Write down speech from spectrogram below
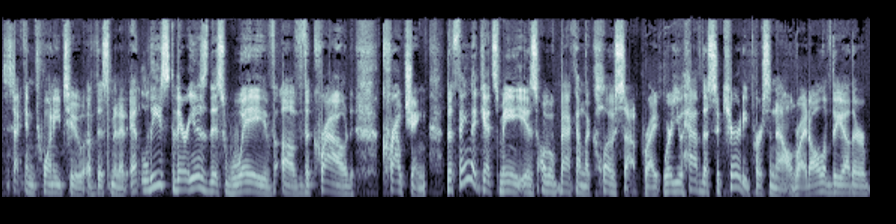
second 22 of this minute, at least there is this wave of the crowd crouching. The thing that gets me is oh, back on the close up, right? Where you have the security personnel, right? All of the other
